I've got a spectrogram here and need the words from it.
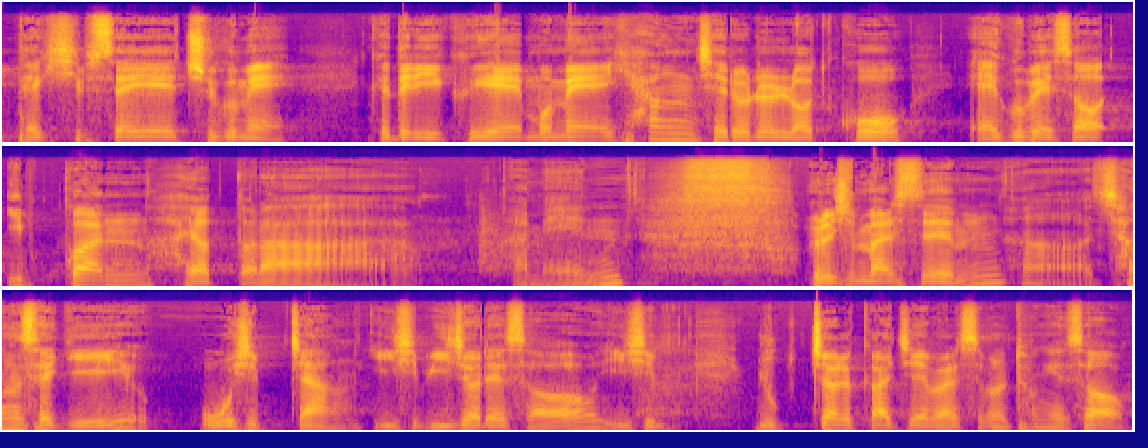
110세의 죽음에 그들이 그의 몸에 향 재료를 넣고 애굽에서 입관하였더라. 아멘. 오르신 말씀 어, 창세기 50장 22절에서 26절까지의 말씀을 통해서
